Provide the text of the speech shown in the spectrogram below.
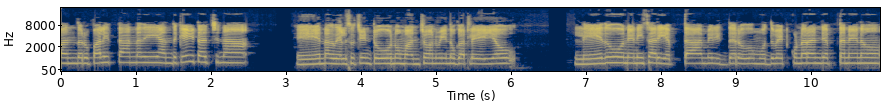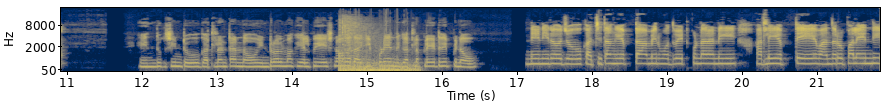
వంద రూపాయలు ఇస్తా అన్నది అందుకే ఇటు వచ్చిన. ఏ నాకు తెలుసు చింటూ నువ్వు మంచోనివి నువ్వు అట్లా వేయవు లేదు నేను ఈసారి చెప్తా మీరిద్దరు ముద్దు పెట్టుకున్నారని చెప్తా నేను. ఎందుకు చింటూ గట్లంటావు ఇన్ని రోజులు మాకు హెల్ప్ చేసినావు కదా ఇప్పుడేంది గట్ల ప్లేట్ తిప్పినావు? నేను ఈరోజు ఖచ్చితంగా చెప్తా మీరు ముద్దు పెట్టుకున్నారని. అట్లా చెప్తే వంద రూపాయలైంది?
